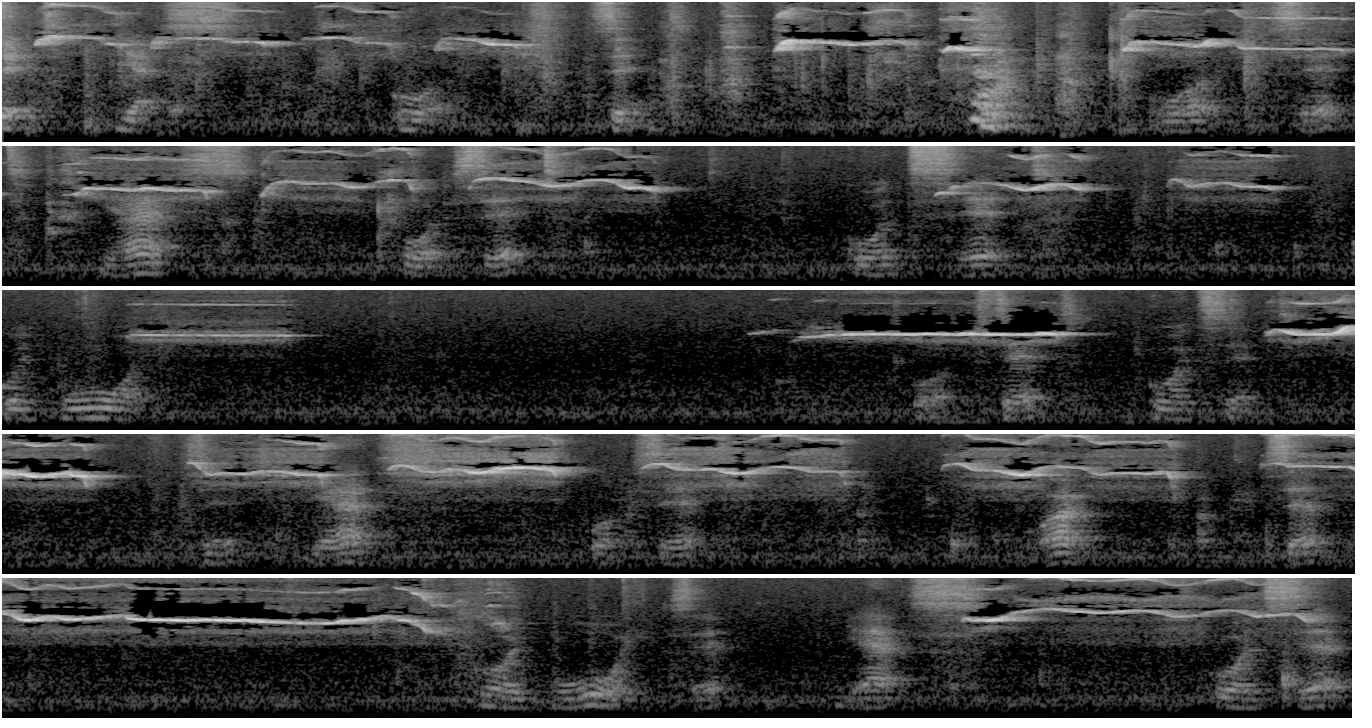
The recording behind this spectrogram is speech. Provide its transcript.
Yes. Good boy, sit. Yes. Good, sit.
